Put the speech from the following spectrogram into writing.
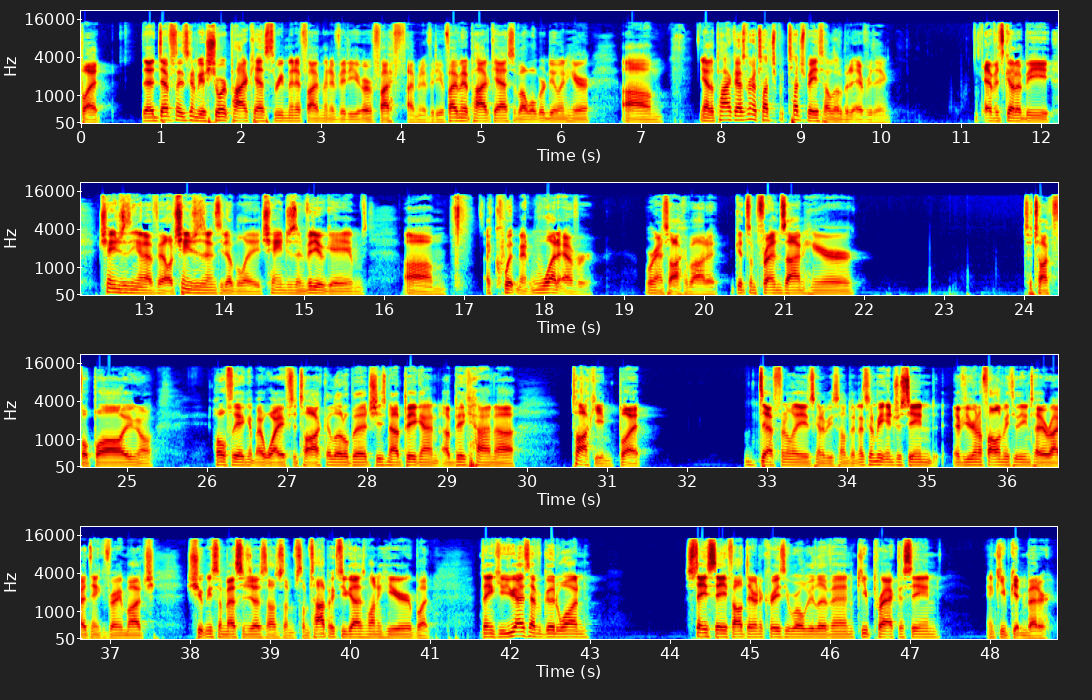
But that definitely is going to be a short podcast, three minute, five minute video, or five five minute video, five minute podcast about what we're doing here. Um, yeah, the podcast we're going to touch touch base on a little bit of everything. If it's going to be changes in the NFL, changes in NCAA, changes in video games, um, equipment, whatever, we're going to talk about it. Get some friends on here to talk football. You know, hopefully I can get my wife to talk a little bit. She's not big on a big on uh, talking, but definitely it's going to be something. It's going to be interesting. If you're going to follow me through the entire ride, thank you very much. Shoot me some messages on some some topics you guys want to hear. But thank you. You guys have a good one. Stay safe out there in a crazy world we live in. Keep practicing and keep getting better.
